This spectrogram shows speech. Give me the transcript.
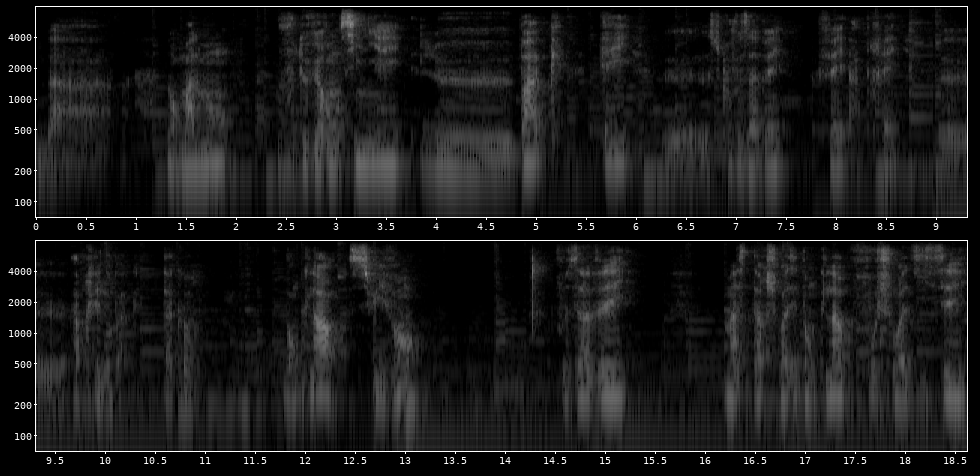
bah, normalement, vous devez renseigner le bac et ce que vous avez fait après, après le bac, d'accord? Donc là, suivant, vous avez master choisi. Donc là, vous choisissez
